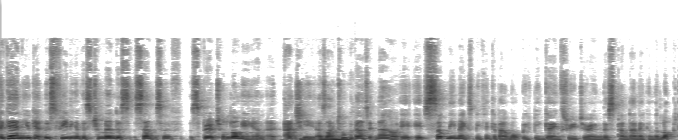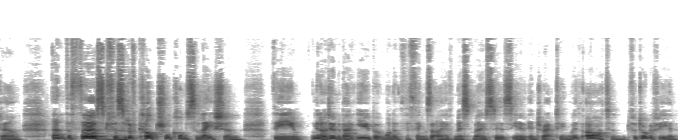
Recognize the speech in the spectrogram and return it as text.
again, you get this feeling of this tremendous sense of spiritual longing. And uh, actually, as I talk about it now, it, it, suddenly makes me think about what we've been going through during this pandemic and the lockdown and the thirst for sort of cultural consolation. The, you know, I don't know about you, but one of the things that I have missed most is, you know, interacting with art and photography and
